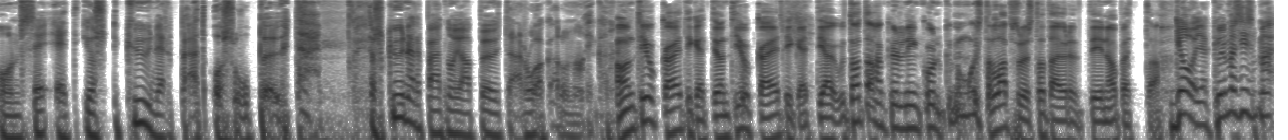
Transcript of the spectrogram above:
on se, että jos kyynärpäät osuu pöytään. Jos kyynärpäät nojaa pöytään ruokailun aikana. On tiukka etiketti, on tiukka etiketti. Ja tota on kyllä niin kuin, kyllä mä muistan lapsuudesta tota yritettiin opettaa. Joo, ja kyllä mä siis, mä,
